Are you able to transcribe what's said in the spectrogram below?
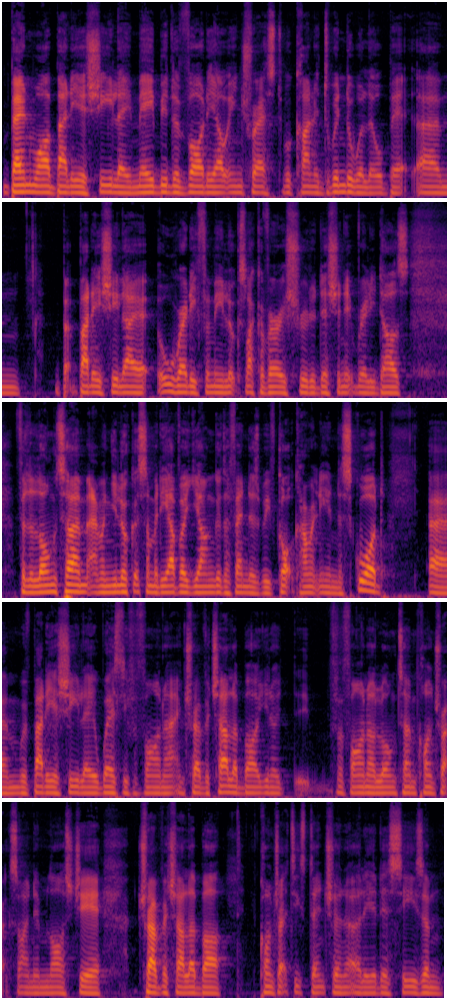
Benoit Badiashile, maybe the Gvardiol interest would kind of dwindle a little bit. Um, but Badiashile already for me looks like a very shrewd addition. It really does for the long term. And when you look at some of the other younger defenders we've got currently in the squad, um, with Badiashile, Wesley Fofana, and Trevor Chalobah, you know, Fofana long term contract signed him last year. Trevor Chalobah contract extension earlier this season.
